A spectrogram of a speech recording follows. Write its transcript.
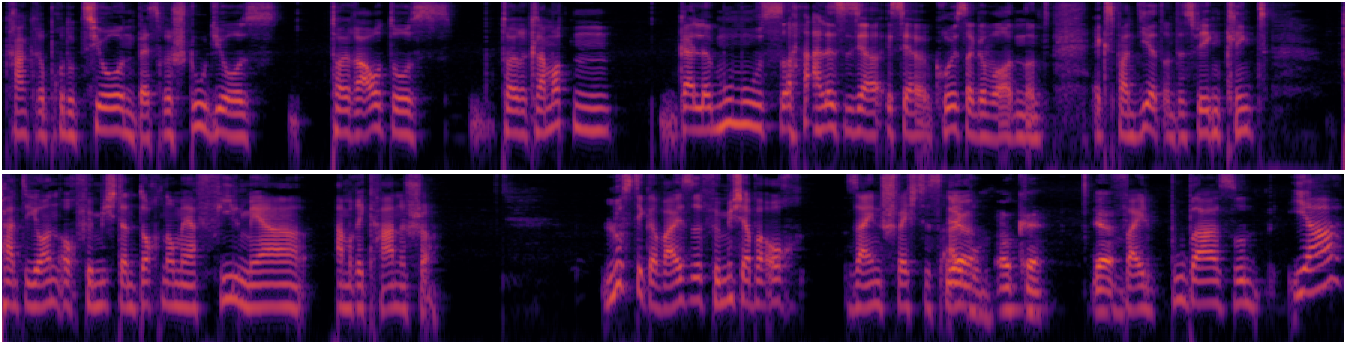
Krankere Produktion, bessere Studios, teure Autos, teure Klamotten, geile Mumus, alles ist ja, ist ja größer geworden und expandiert und deswegen klingt Pantheon auch für mich dann doch noch mehr viel mehr amerikanischer. Lustigerweise für mich aber auch sein schwächstes Album. Ja, okay. Ja. Weil Buba so, ja,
